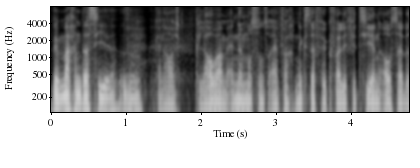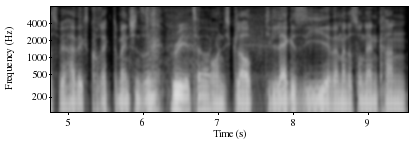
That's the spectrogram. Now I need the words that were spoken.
wir machen das hier? So. Genau, ich glaube, am Ende muss uns einfach nichts dafür qualifizieren, außer dass wir halbwegs korrekte Menschen sind. Real Talk. Und ich glaube, die Legacy, wenn man das so nennen kann,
